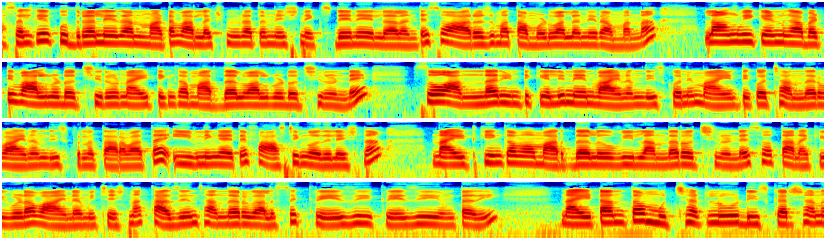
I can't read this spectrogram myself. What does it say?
అసలుకే కుదరలేదనమాట వరలక్ష్మి వ్రతం చేసి నెక్స్ట్ డేనే వెళ్ళాలంటే. సో ఆ రోజు మా తమ్ముడు వాళ్ళని రమ్మన్నా. లాంగ్ వీకెండ్ కాబట్టి వాళ్ళు కూడా వచ్చిరు నైట్ ఇంకా మర్దలు వాళ్ళు కూడా వచ్చిరుండే సో అందరి ఇంటికి వెళ్ళి నేను వాయినం తీసుకొని మా ఇంటికి వచ్చి అందరు వాయినం తీసుకున్న తర్వాత ఈవినింగ్ అయితే ఫాస్టింగ్ వదిలేసిన. నైట్కి ఇంకా మా మర్దలు వీళ్ళందరూ వచ్చినుండే. సో తనకి కూడా వాయినం ఇచ్చేసిన. కజిన్స్ అందరూ కలిస్తే క్రేజీ క్రేజీ ఉంటుంది. నైట్ అంతా ముచ్చట్లు డిస్కషన్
